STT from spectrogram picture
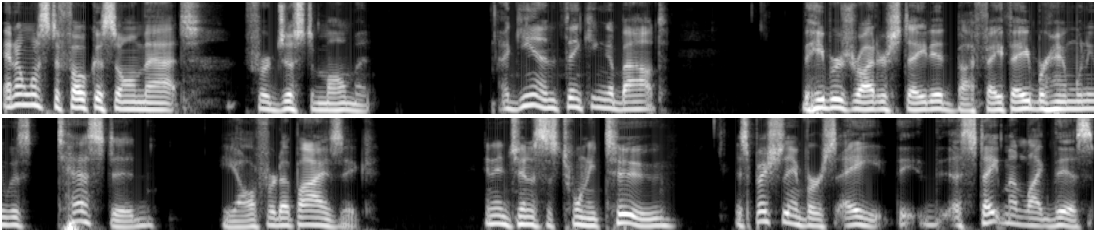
And I want us to focus on that for just a moment. Again, thinking about the Hebrews writer stated, by faith, Abraham, when he was tested, he offered up Isaac. And in Genesis 22, especially in verse 8, a statement like this,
